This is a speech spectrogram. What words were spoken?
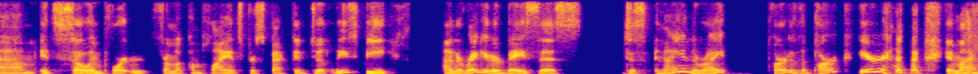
um, it's so important from a compliance perspective to at least be on a regular basis. Just, am I in the right part of the park here? am I,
